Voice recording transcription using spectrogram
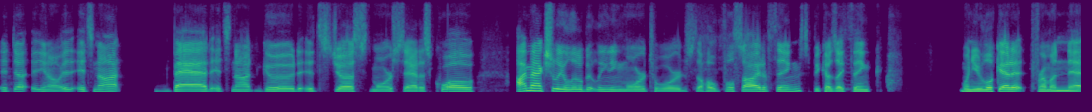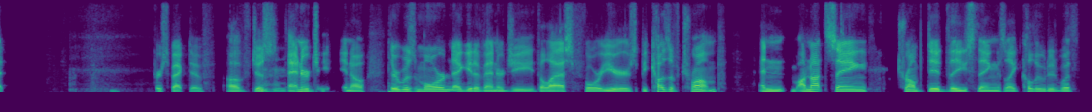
it, uh, you know, it, it's not bad. It's not good. It's just more status quo. I'm actually a little bit leaning more towards the hopeful side of things because I think when you look at it from a net perspective of just mm-hmm. energy, you know, there was more negative energy the last four years because of Trump. And I'm not saying Trump did these things like colluded with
